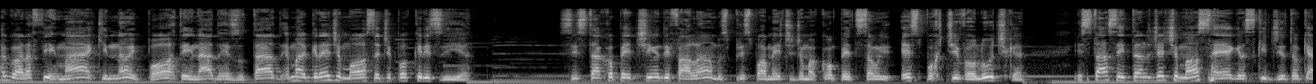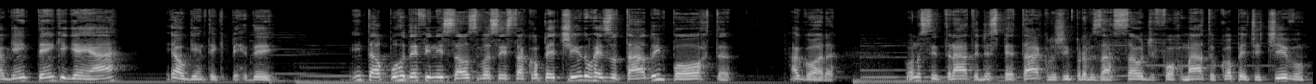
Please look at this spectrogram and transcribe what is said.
Agora, afirmar que não importa em nada o resultado é uma grande mostra de hipocrisia. Se está competindo e falamos principalmente de uma competição esportiva ou lúdica, está aceitando de antemão as regras que ditam que alguém tem que ganhar e alguém tem que perder. Então, por definição, se você está competindo, o resultado importa. Agora, quando se trata de espetáculos de improvisação de formato competitivo,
